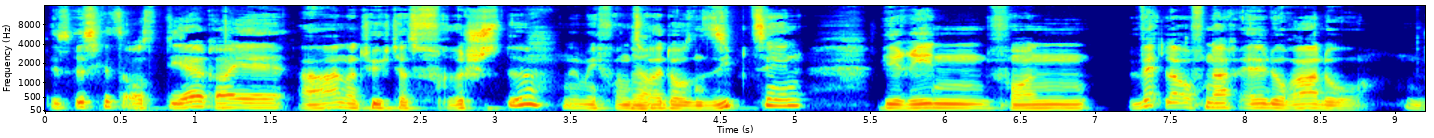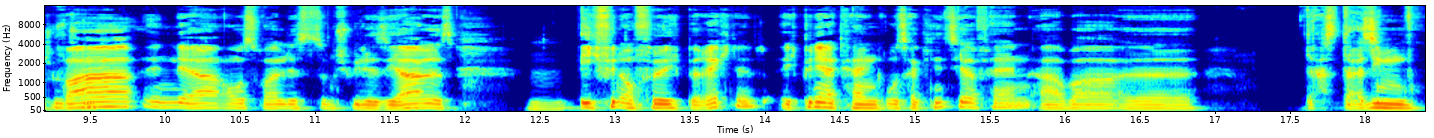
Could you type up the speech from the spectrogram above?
Es ist jetzt aus der Reihe A natürlich das frischste, nämlich von Ja. 2017. Wir reden von Wettlauf nach Eldorado. War in der Auswahlliste zum Spiel des Jahres. Mhm. Ich finde auch völlig berechnet. Ich bin ja kein großer Knizia-Fan, aber äh, das, da ist ihm ein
